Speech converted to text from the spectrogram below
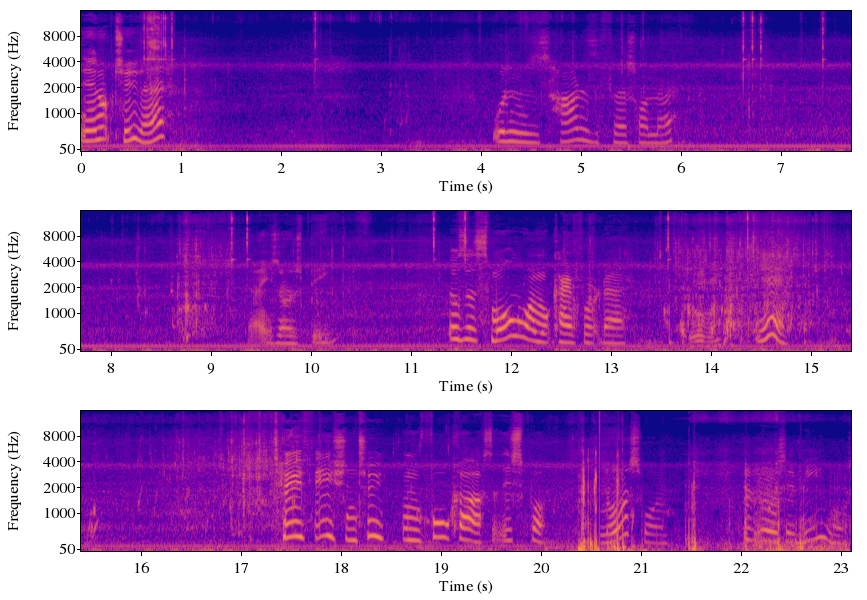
Yeah, not too bad. Wasn't as hard as the first one though. No, he's not as big. There was a smaller one what came for it, Dad. Two of them. Yeah. Two fish and two and four casts at this spot. Nice one. I Didn't realise how big he was.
